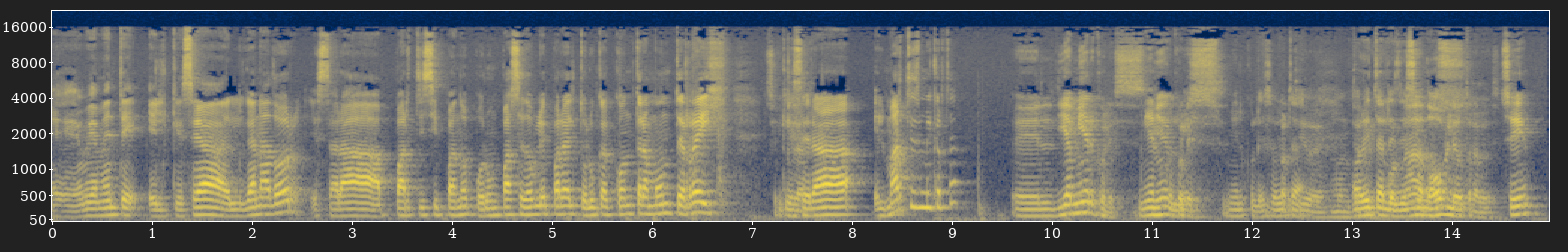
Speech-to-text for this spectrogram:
eh, obviamente el que sea el ganador estará participando por un pase doble para el Toluca contra Monterrey. Sí, que claro. será el martes, mi carta. El día miércoles. Miércoles. Miércoles. Ahorita, de Monterrey. ahorita les decimos. doble otra vez. Sí.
